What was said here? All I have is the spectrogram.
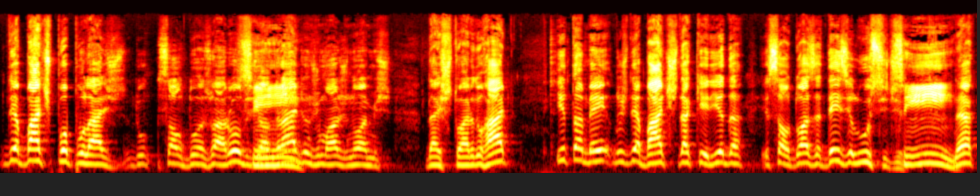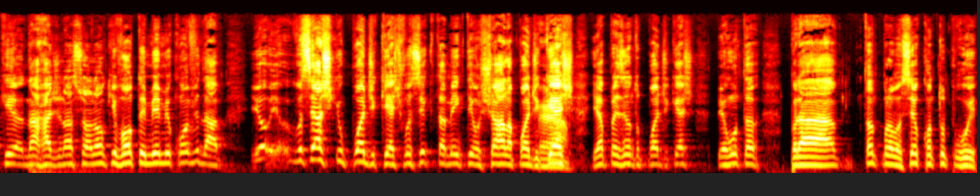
Debates populares do saudoso Haroldo Sim. de Andrade, um dos maiores nomes da história do rádio e também nos debates da querida e saudosa Daisy Lucid. Sim. Né, que, na Rádio Nacional, que volta e meia me convidava. Eu, eu, você acha que o podcast, você que também tem o Charla Podcast é. e apresenta o podcast, pergunta para tanto para você quanto para o Rui.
